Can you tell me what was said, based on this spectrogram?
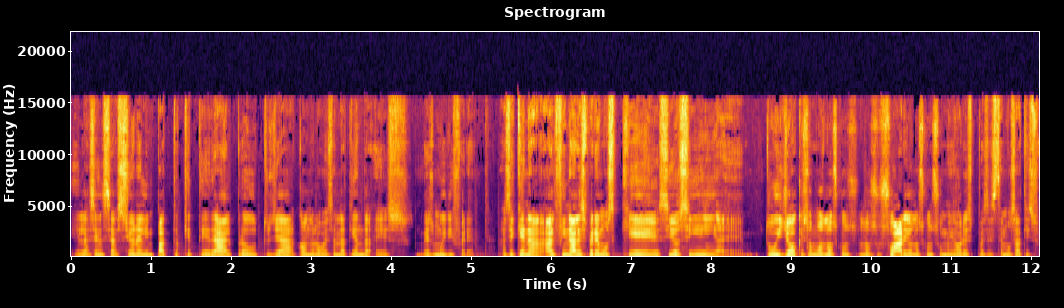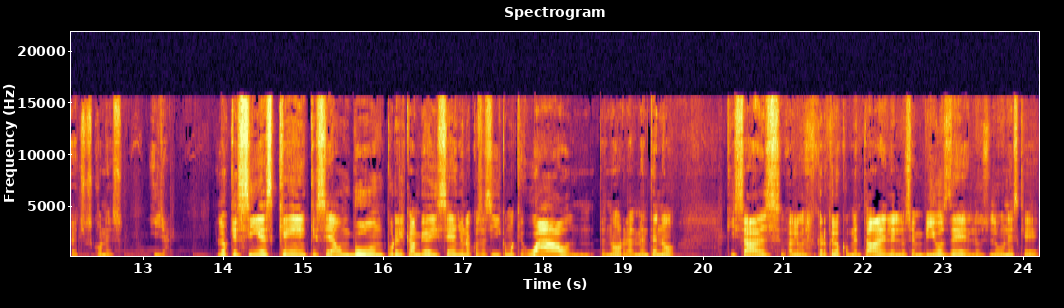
Eh, la sensación, el impacto que te da el producto ya cuando lo ves en la tienda es, es muy diferente. Así que nada, al final esperemos que sí o sí, eh, tú y yo que somos los, los usuarios, los consumidores, pues estemos satisfechos con eso. Y ya. Lo que sí es que, que sea un boom por el cambio de diseño, una cosa así como que wow, pues no, realmente no. Quizás, creo que lo comentaba en los envíos de los lunes que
